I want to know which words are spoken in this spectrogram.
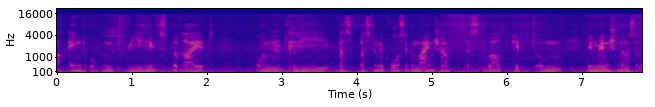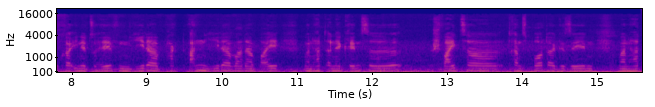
beeindruckend, wie hilfsbereit und wie, was, was für eine große Gemeinschaft es überhaupt gibt, um den Menschen aus der Ukraine zu helfen. Jeder packt an, jeder war dabei. Man hat an der Grenze Schweizer Transporter gesehen, man hat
